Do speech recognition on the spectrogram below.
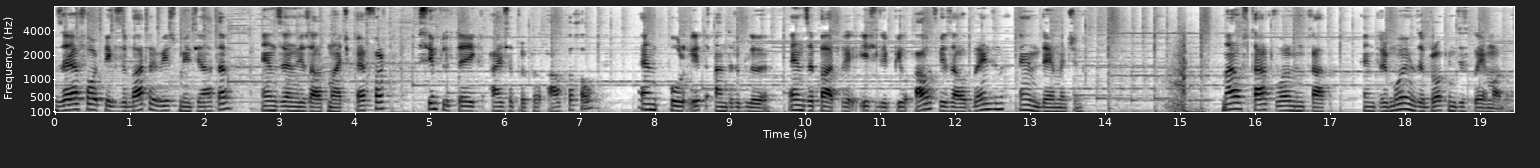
Therefore pick the battery with mediator and then without much effort simply take isopropyl alcohol and pour it under glue and the battery easily peel out without bending and damaging. Now start warming up and removing the broken display module.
